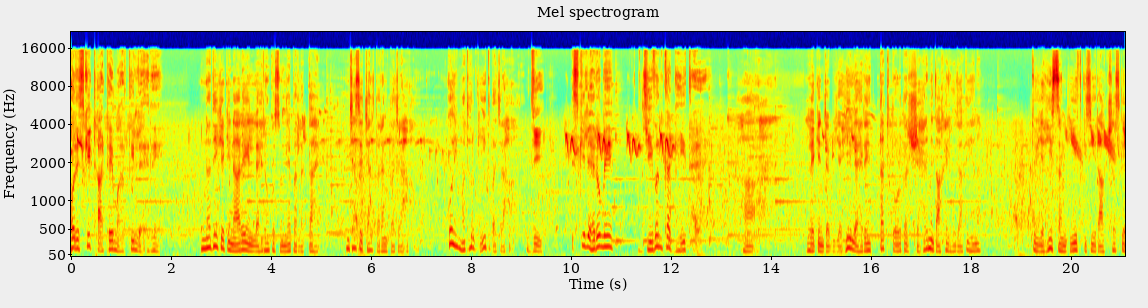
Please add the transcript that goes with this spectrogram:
और इसकी ठाठे मारती लहरें। नदी के किनारे इन लहरों को सुनने पर लगता है जैसे जल तरंग बज रहा हो। कोई मधुर गीत बज रहा जी इसकी लहरों में जीवन का गीत है। हाँ लेकिन जब यही लहरें तट तोड़कर शहर में दाखिल हो जाती है ना तो यही संगीत किसी राक्षस के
